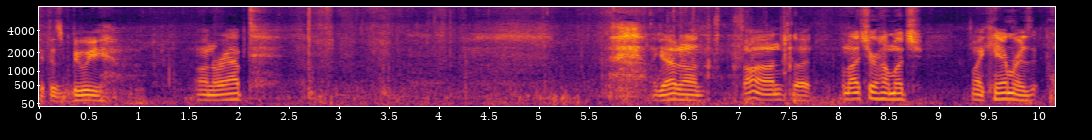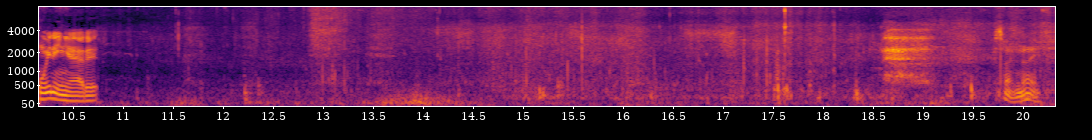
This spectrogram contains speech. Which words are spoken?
Get this buoy unwrapped. I got it on, it's on, but I'm not sure how much my camera is pointing at it. Where's my knife?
